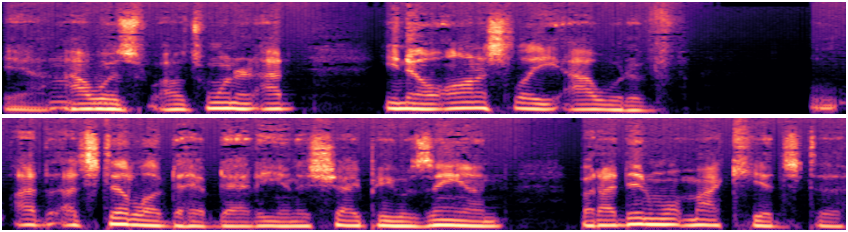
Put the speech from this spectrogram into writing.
Yeah. Mm-hmm. I was. I was wondering. I, you know, honestly, I would have. I'd, I'd still love to have Daddy in the shape he was in, but I didn't want my kids to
